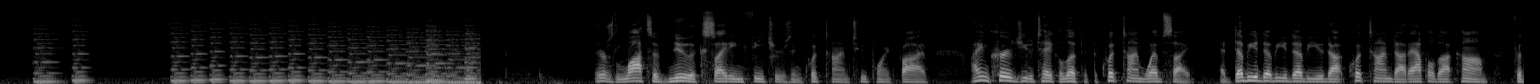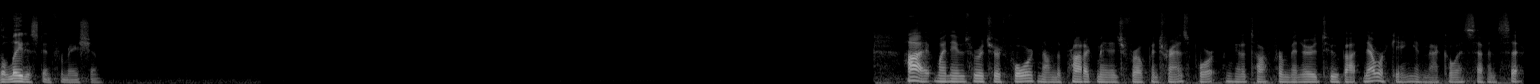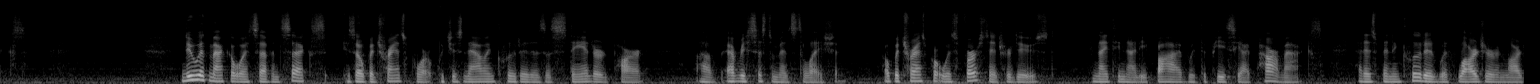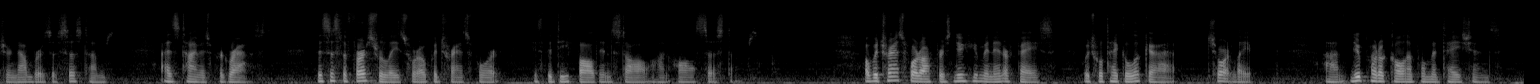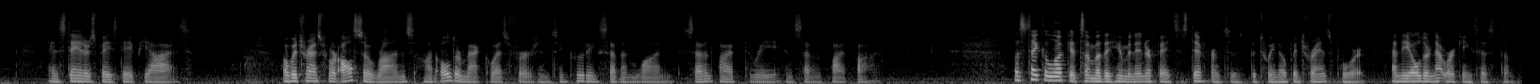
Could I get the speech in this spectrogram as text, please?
There's lots of new exciting features in QuickTime 2.5. I encourage you to take a look at the QuickTime website at www.quicktime.apple.com for the latest information. Hi, my name is Richard Ford, and I'm the product manager for Open Transport. I'm going to talk for a minute or two about networking in macOS 7.6. New with macOS 7.6 is Open Transport, which is now included as a standard part of every system installation. Open Transport was first introduced in 1995 with the PCI Power Macs and has been included with larger and larger numbers of systems as time has progressed. This is the first release where Open Transport is the default install on all systems. Open Transport offers new human interface, which we'll take a look at shortly, um, new protocol implementations, and standards-based APIs. Open Transport also runs on older macOS versions, including 7.1, 7.5.3, and 7.5.5. Let's take a look at some of the human interfaces differences between Open Transport and the older networking system.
